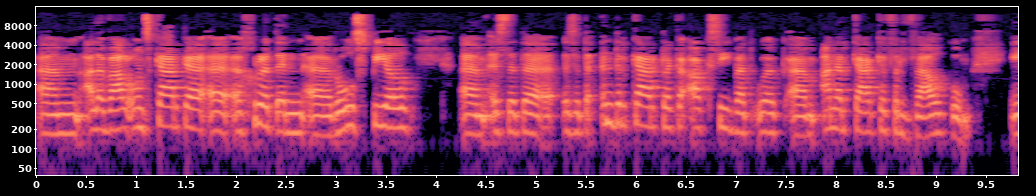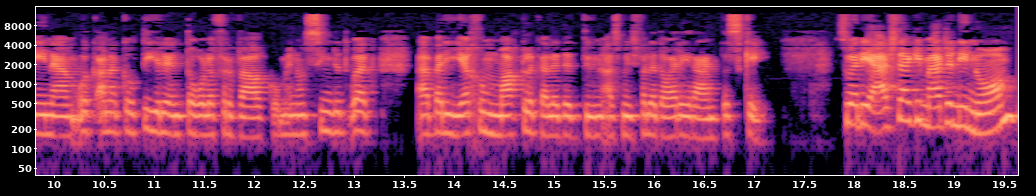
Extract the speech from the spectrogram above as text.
Ehm um, alhoewel ons kerke 'n uh, groot en 'n uh, rol speel um, is dit 'n is dit 'n interkerklike aksie wat ook ehm um, ander kerke verwelkom en ehm um, ook ander kulture en tale verwelkom en ons sien dit ook uh, by die jeug hoe maklik hulle dit doen as mens vir hulle daai ruimte skep. So die #imagine die naam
